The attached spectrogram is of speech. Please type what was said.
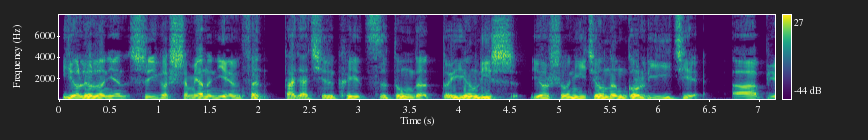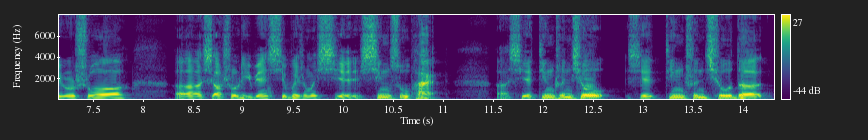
一九六六年是一个什么样的年份？大家其实可以自动的对应历史，有时候你就能够理解啊，比如说。呃，小说里边写为什么写星宿派，啊，写丁春秋，写丁春秋的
